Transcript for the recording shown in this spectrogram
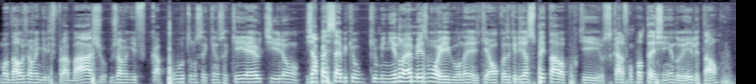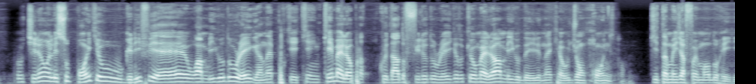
mandar o jovem Griff para baixo. O jovem Griff fica puto, não sei o que, não sei o que. E aí o Tyrion já percebe que o, que o menino é mesmo o Egon, né? Que é uma coisa que ele já suspeitava, porque os caras ficam protegendo ele e tal. O Tyrion, ele supõe que o Griff é o amigo do Reagan, né? Porque quem, quem melhor para cuidar do filho do Rhaegar do que o melhor amigo dele, né? Que é o John Connington. Que também já foi mão do rei.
